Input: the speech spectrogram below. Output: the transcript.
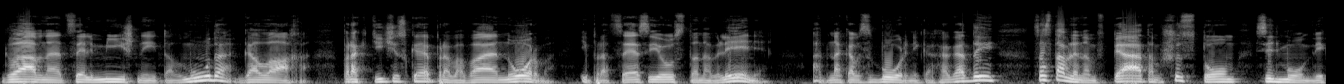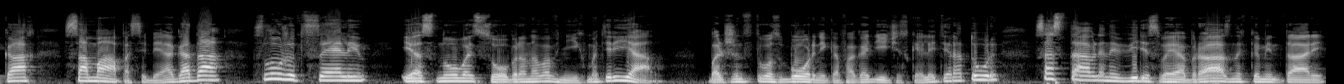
главная цель Мишны и Талмуда, Галаха, практическая правовая норма и процесс ее установления. Однако в сборниках Агады, составленном в V, VI, VII веках, сама по себе Агада служит целью и основой собранного в них материала. Большинство сборников агадической литературы составлены в виде своеобразных комментариев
